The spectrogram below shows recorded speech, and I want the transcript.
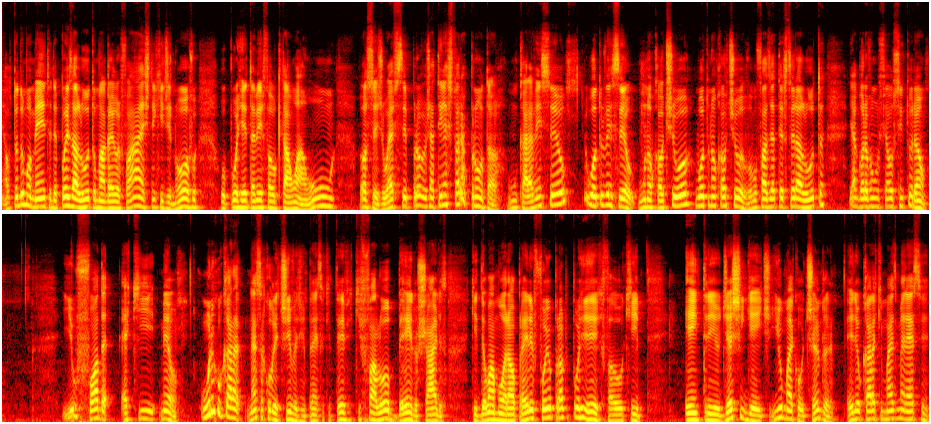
A todo momento, depois da luta, o McGregor fala: ah, a gente tem que ir de novo. O Poirier também falou que tá um a um. Ou seja, o UFC já tem a história pronta. Ó. Um cara venceu, o outro venceu. Um nocauteou, o outro nocauteou. Vamos fazer a terceira luta e agora vamos enfiar o cinturão. E o foda é que, meu, o único cara nessa coletiva de imprensa que teve que falou bem do Charles, que deu uma moral para ele, foi o próprio Poirier, que falou que entre o Justin Gate e o Michael Chandler, ele é o cara que mais merece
